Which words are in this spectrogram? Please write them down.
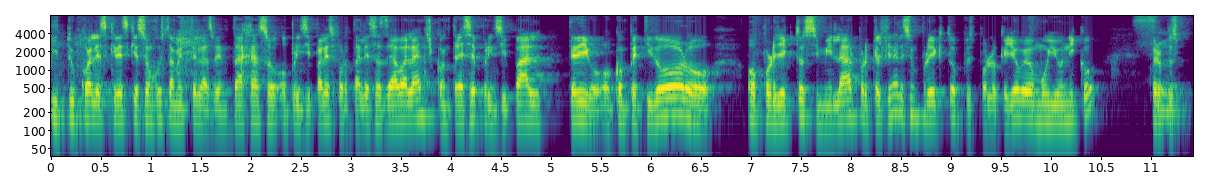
¿Y tú cuáles crees que son justamente las ventajas o, principales fortalezas de Avalanche contra ese principal, te digo, o competidor o, proyecto similar? Porque al final es un proyecto, pues por lo que yo veo, muy único, pero pues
